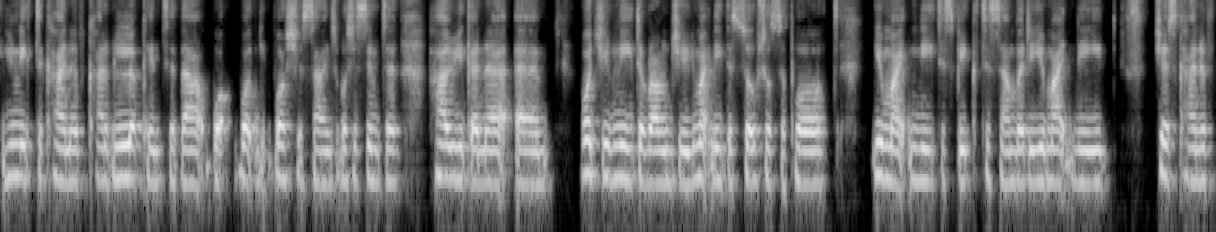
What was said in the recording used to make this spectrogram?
you need to kind of kind of look into that. What what what's your signs? What's your symptom? How are you gonna um what you need around you? You might need the social support. You might need to speak to somebody. You might need just kind of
